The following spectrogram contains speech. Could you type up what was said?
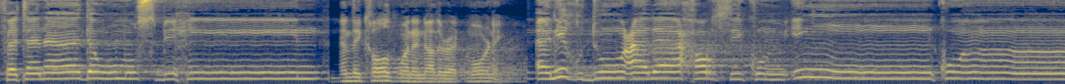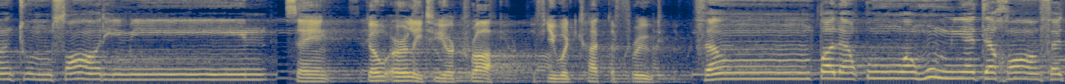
فتنادوا مصبحين And they called one another at morning, أن اغدوا على حرثكم إن كنتم صارمين saying, Go early to your crop if you would cut the fruit. فانطلقوا وهم يتخافتون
